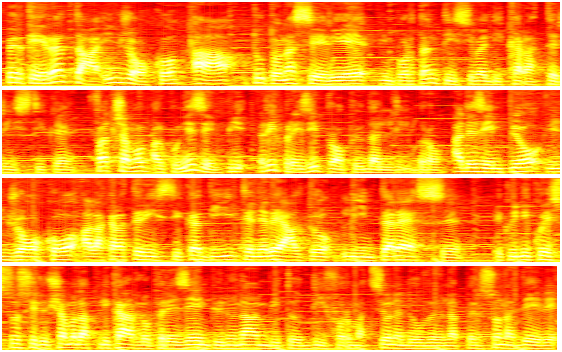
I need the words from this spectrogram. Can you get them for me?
Perché in realtà il gioco ha tutta una serie importantissima di caratteristiche. Facciamo alcuni esempi ripresi proprio dal libro. Ad esempio il gioco ha la caratteristica di tenere alto l'interesse e quindi questo se riusciamo ad applicarlo per esempio in un ambito di formazione dove una persona deve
